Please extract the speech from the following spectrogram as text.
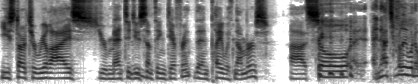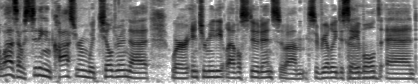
you start to realize you're meant to do mm. something different than play with numbers. Uh, so, and that's really what it was. I was sitting in classroom with children that were intermediate level students, um, severely disabled, um. and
